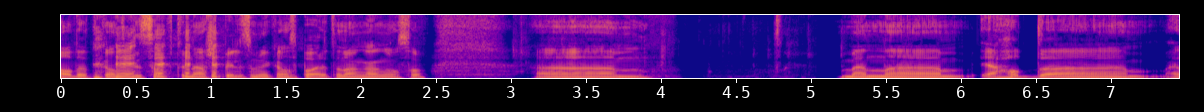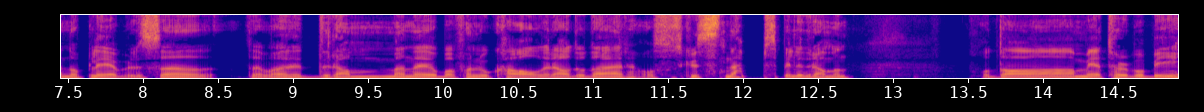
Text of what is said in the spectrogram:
Hadde et ganske saftig nachspiel som vi kan spare til en annen gang også. Um, men eh, jeg hadde en opplevelse Det var i Drammen, jeg jobba for en lokalradio der, og så skulle Snap spille i Drammen. Og da med Turbo B,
